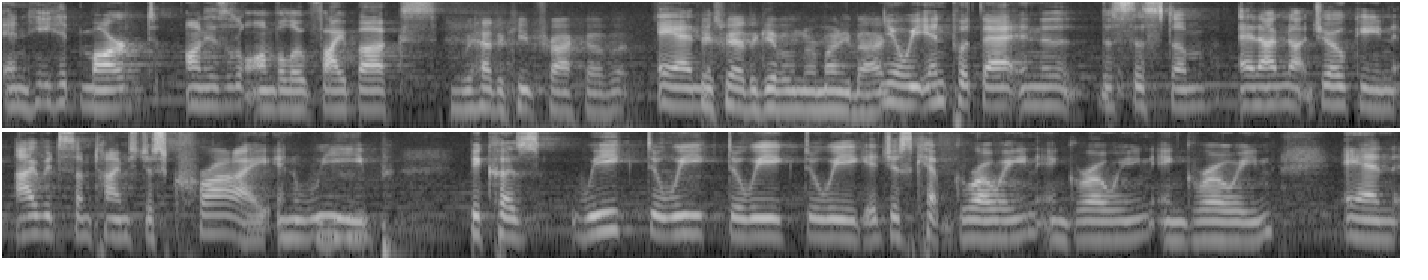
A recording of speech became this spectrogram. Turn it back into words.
and he had marked on his little envelope five bucks. We had to keep track of it and, in case we had to give them their money back. You know, we input that in the, the system, and I'm not joking. I would sometimes just cry and weep mm-hmm. Because week to week to week to week, it just kept growing and growing and growing. And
